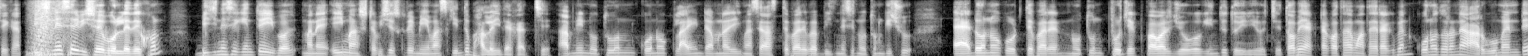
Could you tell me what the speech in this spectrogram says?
সেখানে বিজনেসের বিষয়ে বললে দেখুন, বিজনেসে কিন্তু এই মানে এই মাসটা, বিশেষ করে মে মাস কিন্তু ভালোই দেখাচ্ছে। আপনি নতুন কোনো ক্লায়েন্ট আপনার এই মাসে আসতে পারে বা বিজনেসে নতুন কিছু অ্যাড অনও করতে পারেন। নতুন প্রজেক্ট পাওয়ার যোগও কিন্তু তৈরি হচ্ছে। তবে একটা কথা মাথায় রাখবেন, কোনো ধরনের আর্গুমেন্টে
